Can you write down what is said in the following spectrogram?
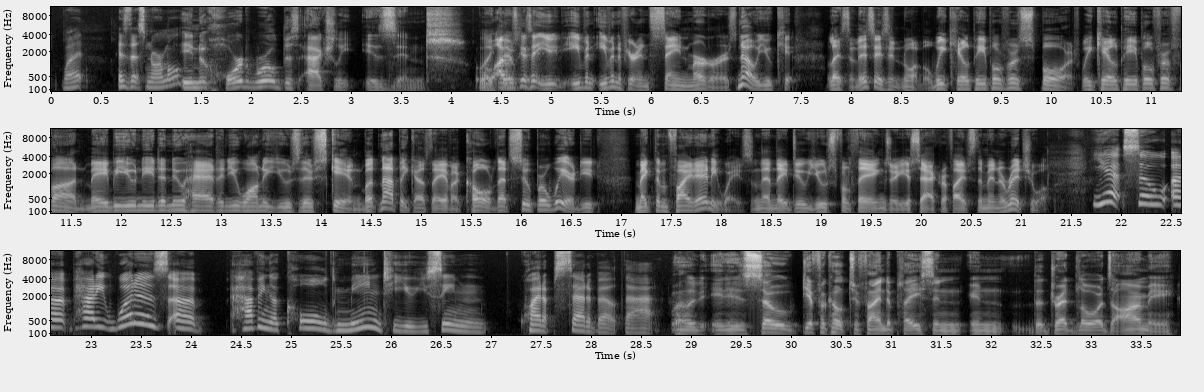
what? Is this normal? in the Horde World, this actually isn't. Like I was going to say, you, even even if you're insane murderers, no, you can't. listen, this isn't normal. We kill people for sport. We kill people for fun. Maybe you need a new hat and you want to use their skin, but not because they have a cold. That's super weird. You make them fight anyways, and then they do useful things or you sacrifice them in a ritual. Yeah, so, uh, Patty, what does uh, having a cold mean to you? You seem quite upset about that. Well, it, it is so difficult to find a place in, in the Dreadlord's army,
